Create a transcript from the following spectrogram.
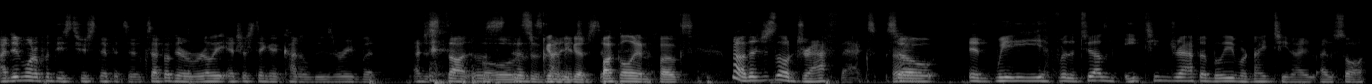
I did want to put these two snippets in because I thought they were really interesting and kind of losery, but I just thought it was. Oh, it this is going to be good. Buckle in, folks. No, they're just little draft facts. Oh. In we for the 2018 draft, I believe, or 19, I, I saw, it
